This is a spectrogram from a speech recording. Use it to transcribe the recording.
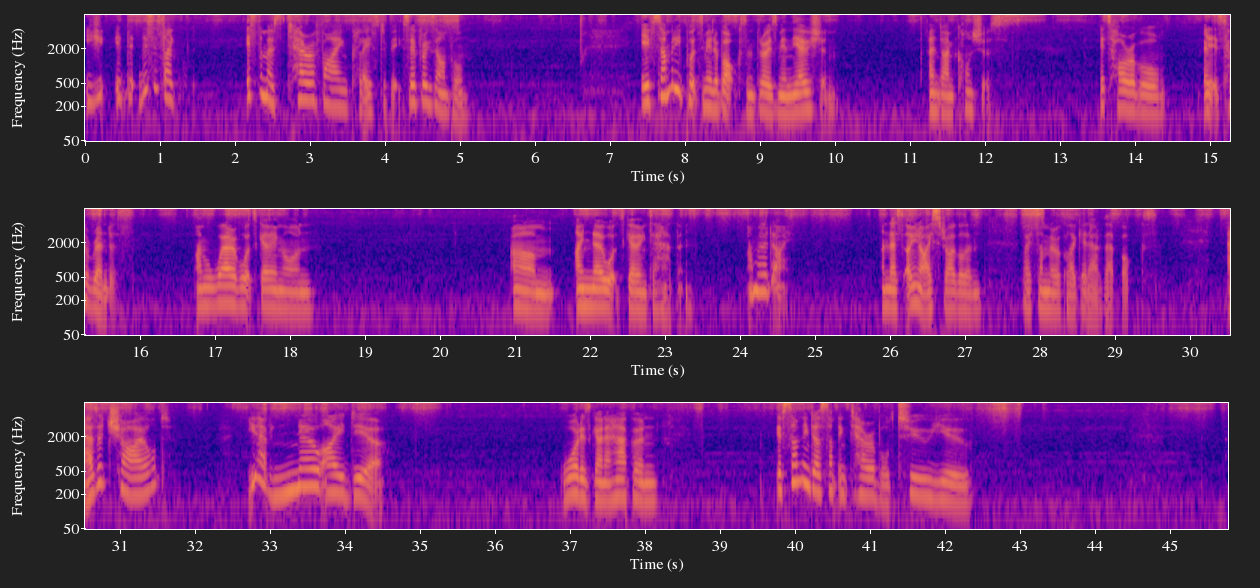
you it, this is like, it's the most terrifying place to be. So, for example, if somebody puts me in a box and throws me in the ocean and I'm conscious, it's horrible, it's horrendous. I'm aware of what's going on. Um, I know what's going to happen. I'm going to die. Unless, you know, I struggle and by some miracle I get out of that box. As a child, you have no idea what is going to happen if something does something terrible to you.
